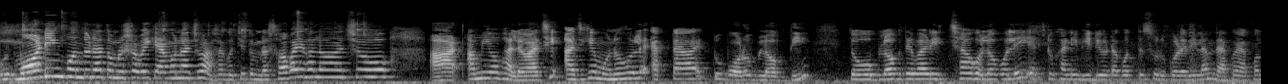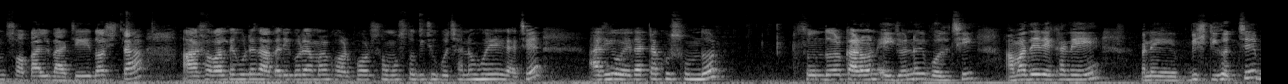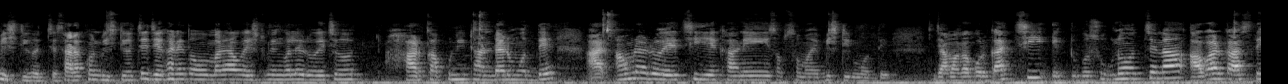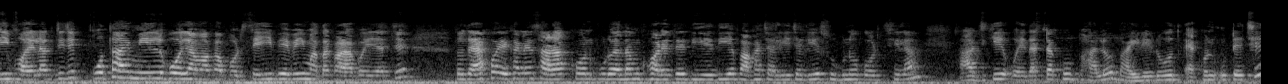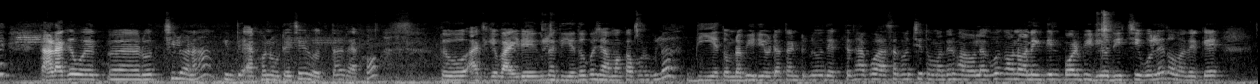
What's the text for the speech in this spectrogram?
Good morning বন্ধুরা। তোমরা সবাই কেমন আছো? আশা করছি তোমরা সবাই ভালো আছো। আর আমিও ভালো আছি। আজকে মনে হলো একটা একটু বড় ব্লগ দিই। তো ব্লগ দেওয়ার ইচ্ছা হলো বলেই একটুখানি ভিডিওটা করতে শুরু করে দিলাম। দেখো, এখন সকাল বাজে দশটা। আর সকাল থেকে উঠে তাড়াতাড়ি করে আমার ঘর ফর সমস্ত কিছু গোছানো হয়ে গেছে। আজকে ওয়েদারটা খুব সুন্দর। সুন্দর কারণ এই জন্যই বলছি, আমাদের এখানে মানে বৃষ্টি হচ্ছে বৃষ্টি হচ্ছে, সারাক্ষণ বৃষ্টি হচ্ছে। যেখানে তোমরা ওয়েস্ট বেঙ্গলে রয়েছে হাড় কাঁপুনি ঠান্ডার মধ্যে, আর আমরা রয়েছি এখানে সব সময় বৃষ্টির মধ্যে। জামা কাপড় কাচ্ছি, একটুকু শুকনো হচ্ছে না, আবার কাচতেই ভয় লাগছে যে কোথায় মিলবো জামা কাপড়? সেই ভেবেই মাথা খারাপ হয়ে যাচ্ছে। তো দেখো, এখানে সারাক্ষণ পুরো একদম ঘরেতে দিয়ে দিয়ে পাখা চালিয়ে চালিয়ে শুকনো করছিলাম। আজকে ওয়েদারটা খুব ভালো, বাইরে রোদ এখন উঠেছে। তার আগে রোদ ছিল না, কিন্তু এখন উঠেছে রোদটা, দেখো। তো আজকে বাইরে এগুলো দিয়ে দেবো জামা কাপড়গুলো দিয়ে তোমরা ভিডিওটা কন্টিনিউ দেখতে থাকো। আশা করছি তোমাদের ভালো লাগবে কারণ অনেকদিন পর ভিডিও দিচ্ছি বলে তোমাদেরকে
